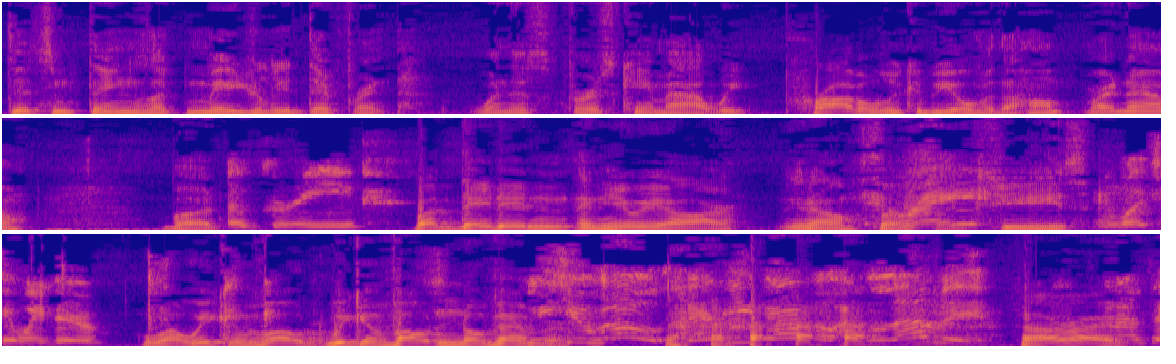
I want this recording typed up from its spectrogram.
did some things like majorly different when this first came out, we probably could be over the hump right now. But Agreed. but they didn't, and here we are. You know, so Right? jeez. And what can we do? Well, we can vote. We can vote in November. We can vote. There you go. I love it. All right. Time to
